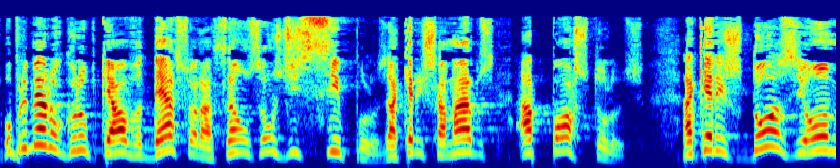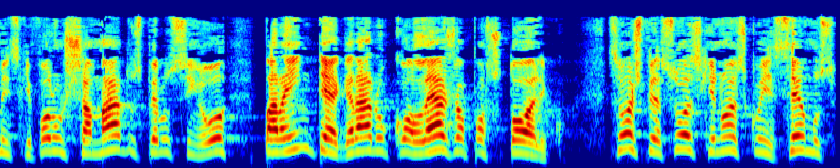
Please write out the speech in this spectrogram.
O primeiro grupo que é alvo dessa oração são os discípulos, aqueles chamados apóstolos, aqueles doze homens que foram chamados pelo Senhor para integrar o colégio apostólico. São as pessoas que nós conhecemos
